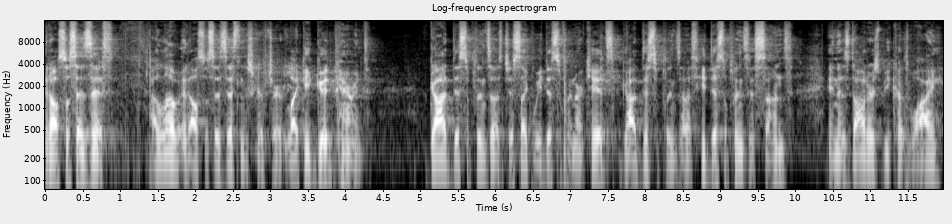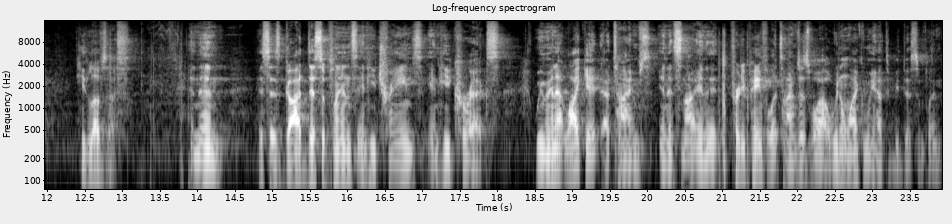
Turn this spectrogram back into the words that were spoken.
It also says this I love it also says this in the scripture like a good parent, God disciplines us just like we discipline our kids. God disciplines us. He disciplines his sons and his daughters because why? He loves us. And then it says, God disciplines and he trains and he corrects. We may not like it at times, and it's not, and it's pretty painful at times as well. We don't like when we have to be disciplined,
